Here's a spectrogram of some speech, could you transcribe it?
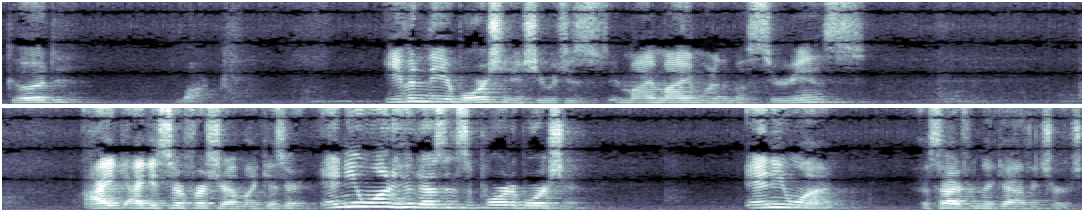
good luck. Even the abortion issue, which is, in my mind, one of the most serious, I, I get so frustrated. I'm like, is there anyone who doesn't support abortion? Anyone, aside from the Catholic Church.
